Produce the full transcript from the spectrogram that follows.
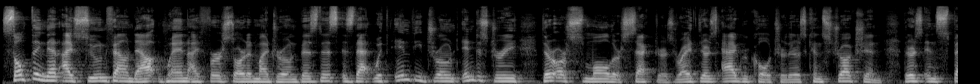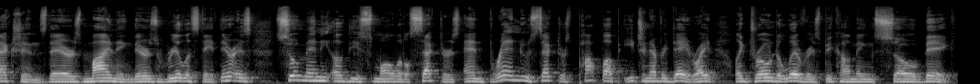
Something that I soon found out when I first started my drone business is that within the drone industry, there are smaller sectors, right? There's agriculture, there's construction, there's inspections, there's mining, there's real estate. There is so many of these small little sectors and brand new sectors pop up each and every day, right? Like drone deliveries becoming so big.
